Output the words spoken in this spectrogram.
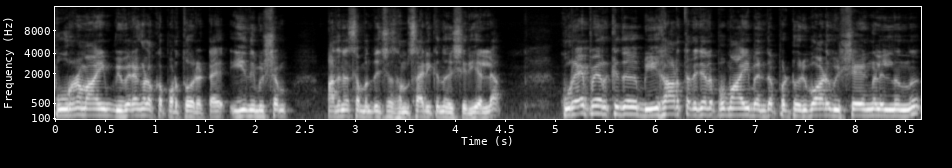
പൂർണമായും വിവരങ്ങളൊക്കെ പുറത്തു വരട്ടെ ഈ നിമിഷം അതിനെ സംബന്ധിച്ച് സംസാരിക്കുന്നത് ശരിയല്ല. കുറേ പേർക്കിത് ബീഹാർ തെരഞ്ഞെടുപ്പുമായി ബന്ധപ്പെട്ട് ഒരുപാട് വിഷയങ്ങളിൽ നിന്ന്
